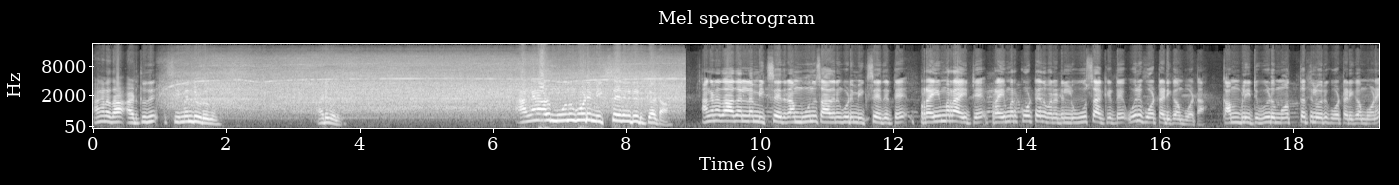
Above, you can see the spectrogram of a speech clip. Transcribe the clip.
അങ്ങനെ അതാ അടുത്തത് സിമെന്റ് ഇടുന്നു. അടിപൊളി. അങ്ങനെ അത് മൂന്നും കൂടി മിക്സ് ചെയ്തിട്ട് എടുക്കുക കേട്ടോ അങ്ങനെ അതാ അതെല്ലാം മിക്സ് ചെയ്തിട്ട് ആ മൂന്ന് സാധനം കൂടി മിക്സ് ചെയ്തിട്ട് പ്രൈമറായിട്ട് പ്രൈമർ കോട്ട് എന്ന് പറഞ്ഞിട്ട് ലൂസാക്കിയിട്ട് ഒരു കോട്ട് അടിക്കാൻ പോകട്ടാ കംപ്ലീറ്റ് വീട് മൊത്തത്തിൽ ഒരു കോട്ട് അടിക്കാൻ പോണേ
